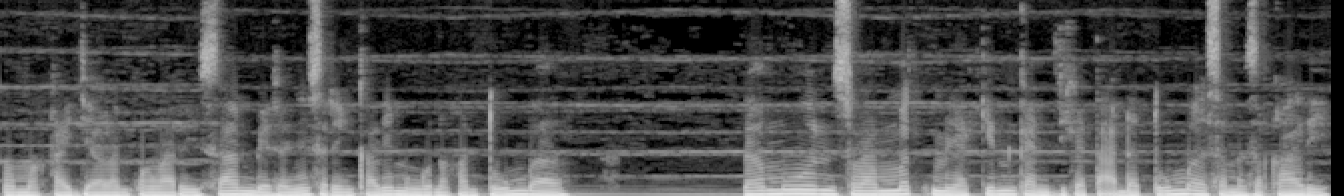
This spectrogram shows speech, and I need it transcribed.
memakai jalan pengarisan biasanya sering kali menggunakan tumbal. Namun Selamat meyakinkan jika tak ada tumbal sama sekali.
